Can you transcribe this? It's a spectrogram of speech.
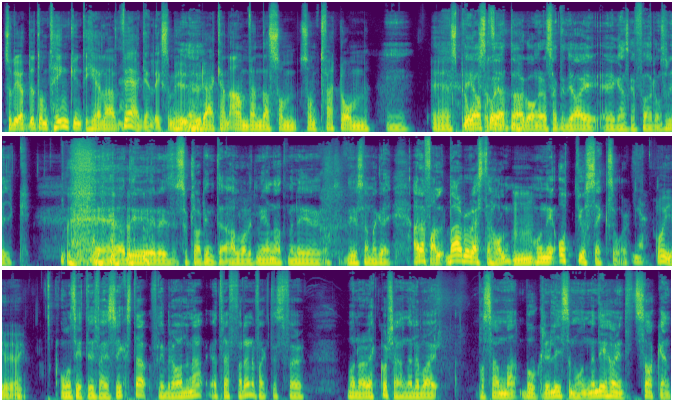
Så det, de tänker inte hela vägen liksom, hur, hur det här kan användas som, som tvärtom eh, språk. Jag har skojat några gånger och sagt att jag är, ganska fördomsrik. eh, det är såklart inte allvarligt menat, men det är, det är samma grej. I alla fall, Barbro Westerholm, hon är 86 år. Ja. Oj, oj, oj. Och hon sitter i Sveriges riksdag för Liberalerna. Jag träffade henne faktiskt för några veckor sedan, eller var på samma bokrelease som hon, men det hör inte till saken.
